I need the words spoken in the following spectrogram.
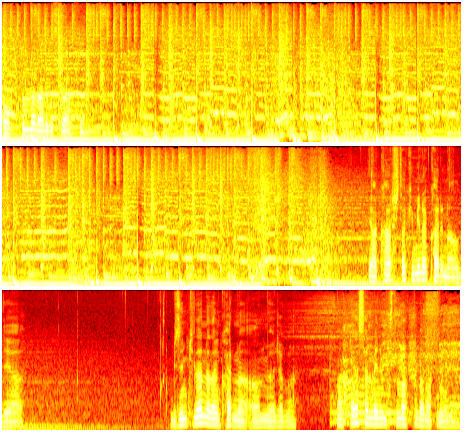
Korktum lan Argus ne yapıyor? Ya karşı takım yine karını aldı ya. Bizimkiler neden karını almıyor acaba? Bak gel sen benim üstüm haklı da bak ne oluyor.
